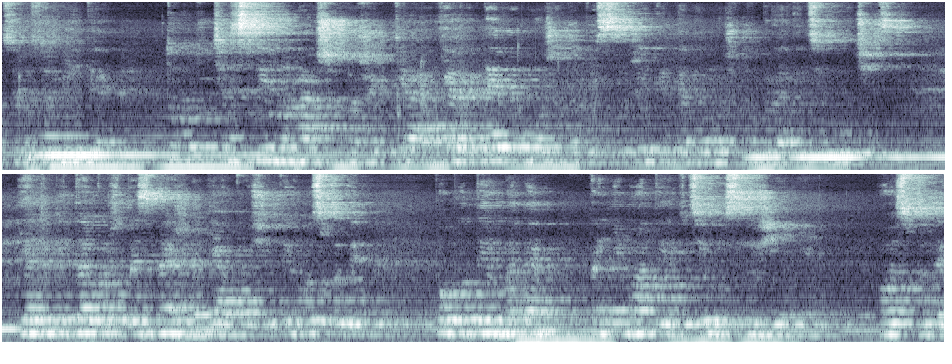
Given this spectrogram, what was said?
зрозуміти ту частину нашого життя, як де Господи,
